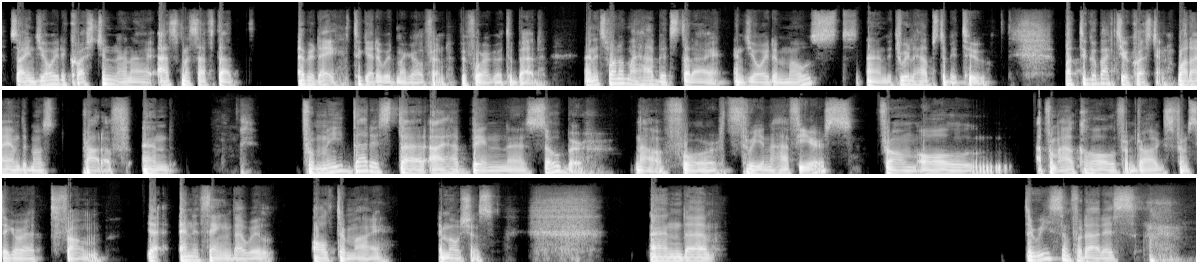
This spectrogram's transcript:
So I enjoy the question and I ask myself that every day together with my girlfriend before I go to bed. And it's one of my habits that I enjoy the most. And it really helps to be too. But to go back to your question, what I am the most proud of. And for me, that is that I have been uh, sober now for three and a half years from all from alcohol, from drugs, from cigarette, from yeah anything that will alter my emotions. And um, the reason for that is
